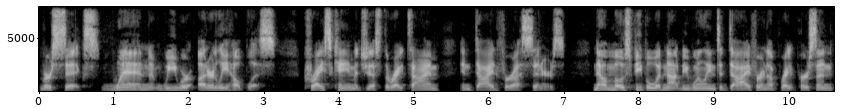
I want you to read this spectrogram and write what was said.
Verse 6 When we were utterly helpless, Christ came at just the right time and died for us sinners. Now, most people would not be willing to die for an upright person,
